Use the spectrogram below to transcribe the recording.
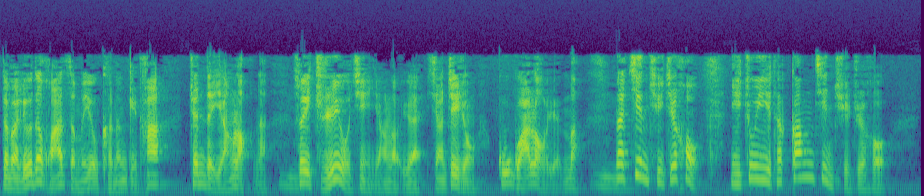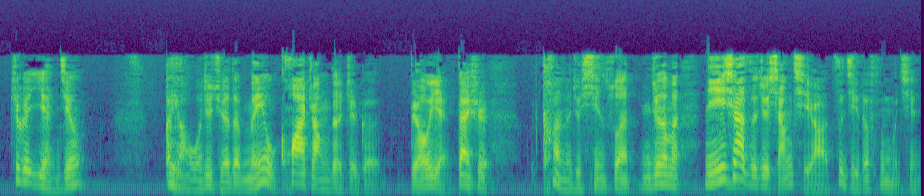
对吧？刘德华怎么有可能给他真的养老呢？所以只有进养老院，像这种孤寡老人嘛。那进去之后，你注意他刚进去之后，这个眼睛。哎呀，我就觉得没有夸张的这个表演，但是看了就心酸，你知道吗？你一下子就想起啊自己的父母亲，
